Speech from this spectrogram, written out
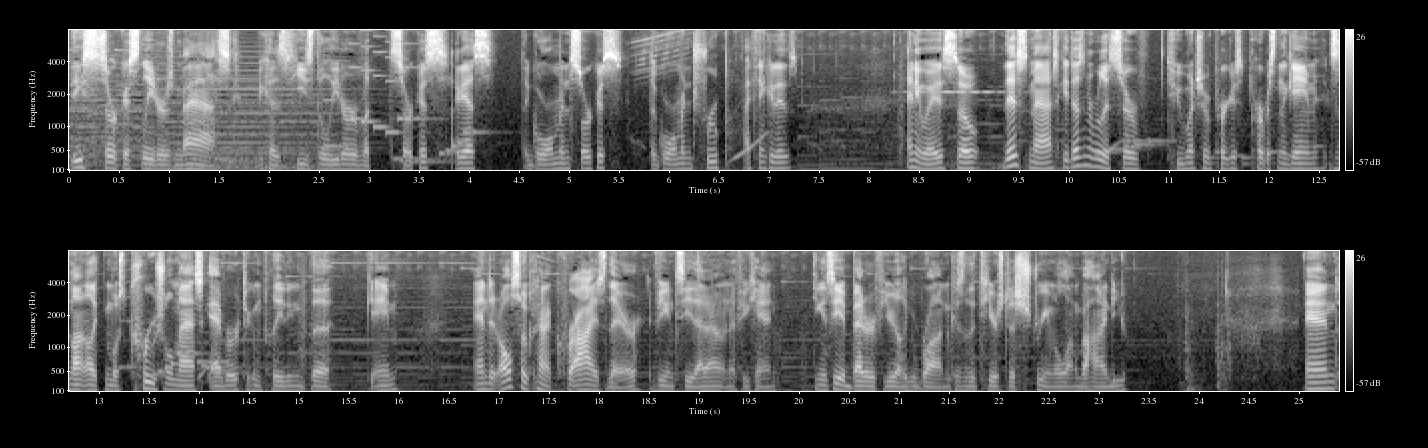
the circus leader's mask. Because he's the leader of a circus, I guess the Gorman Circus, the Gorman Troupe, I think it is. Anyways, so this mask, it doesn't really serve too much of a purpose in the game. It's not like the most crucial mask ever to completing the game. And it also kind of cries there, if you can see that. I don't know if you can. You can see it better if you like run, because the tears just stream along behind you. And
